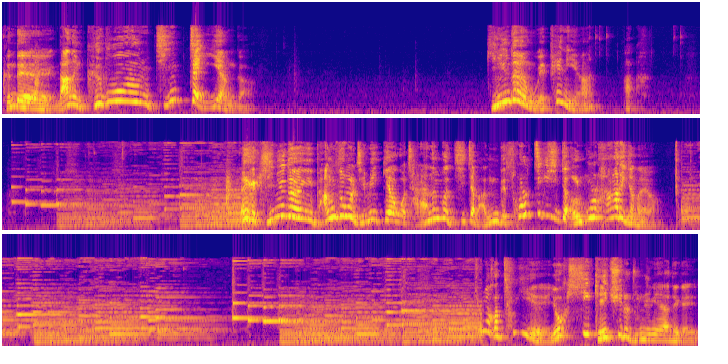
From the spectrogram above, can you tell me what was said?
근데 나는 그분 진짜 이해 안 가. 김윤도 형왜 팬이야? 아. 그러니까 김유도 형이 방송을 재밌게 하고 잘하는 건 진짜 맞는데 솔직히 진짜 얼굴 항아리잖아요. 좀 약간 특이해. 역시 개취를 존중해야 되게.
